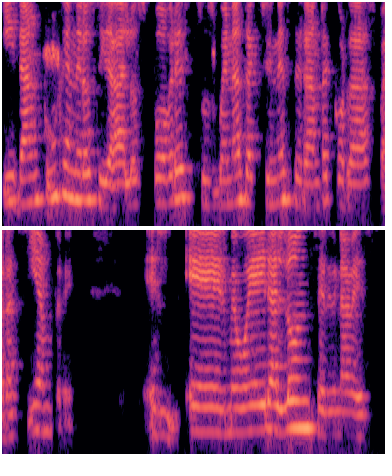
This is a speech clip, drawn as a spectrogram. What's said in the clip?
y dan con generosidad a los pobres, sus buenas acciones serán recordadas para siempre me voy a ir al 11 de una vez.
